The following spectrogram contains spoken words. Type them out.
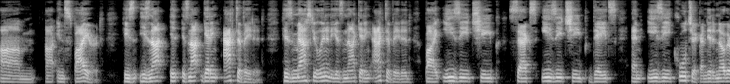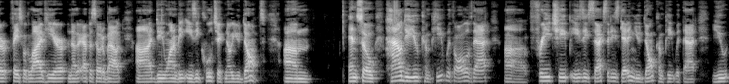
um, uh, inspired. He's he's not is not getting activated. His masculinity is not getting activated by easy, cheap sex, easy, cheap dates, and easy cool chick. I did another Facebook Live here, another episode about uh, do you want to be easy cool chick? No, you don't. Um, and so, how do you compete with all of that uh, free, cheap, easy sex that he's getting? You don't compete with that. You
